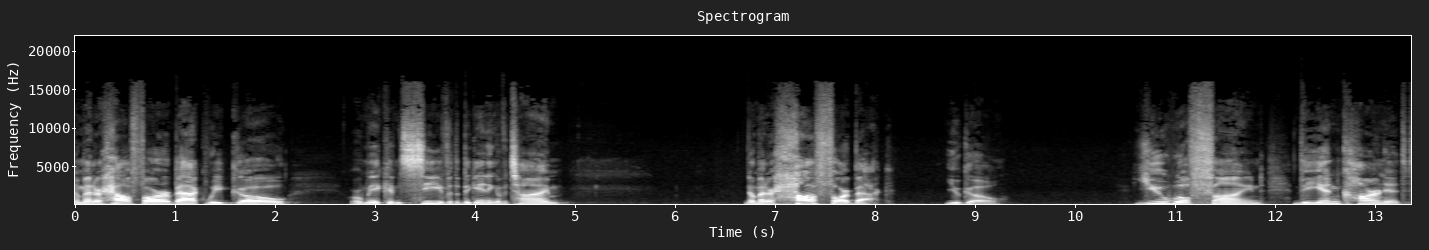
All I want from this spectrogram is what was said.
No matter how far back we go or we conceive of the beginning of time, no matter how far back you go, you will find the incarnate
